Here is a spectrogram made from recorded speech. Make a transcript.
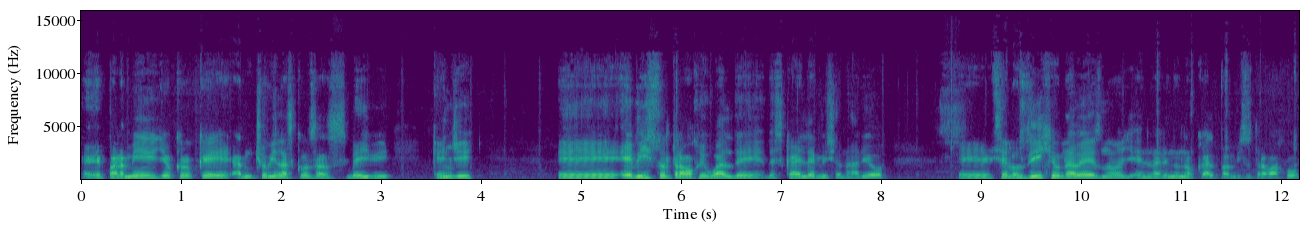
Eh, para mí, yo creo que han hecho bien las cosas, Baby, Kenji. he visto el trabajo igual de, de Skyler Visionario. Eh, se los dije una vez, ¿no? En la arena Nocalpan vi su trabajo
